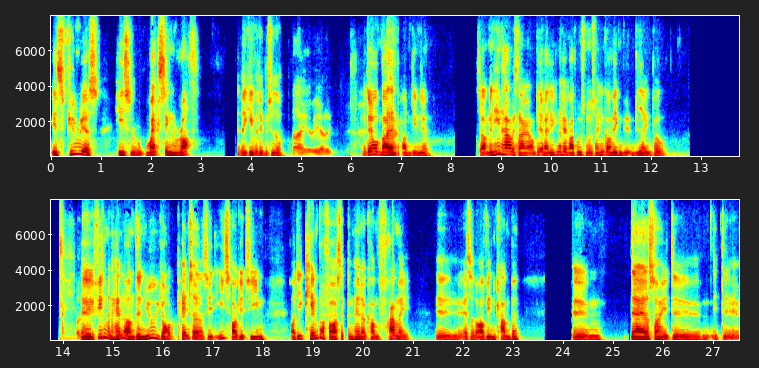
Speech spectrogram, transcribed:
is furious, he's waxing wroth. Jeg ved ikke helt, hvad det betyder. Nej, det ved jeg ikke. Men det er åbenbart en berømt linje. Så, men hende har vi snakket om, det er rigtigt. Hende kan jeg godt huske nu, så hende går vi ikke videre ind på. Øh, filmen handler om The New York Panthers, et ishockey-team, og de kæmper for simpelthen at komme fremad, øh, altså at vinde kampe. Øh, der er der så et, øh, et øh,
